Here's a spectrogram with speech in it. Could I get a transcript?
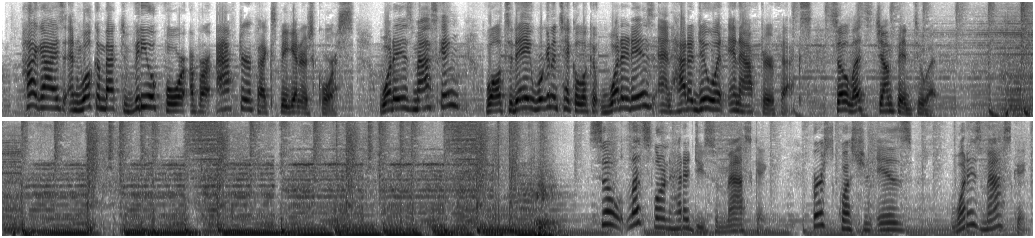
Hi guys, and welcome back to video 4 of our After Effects Beginners course. What is masking? Well, today we're going to take a look at what it is and how to do it in After Effects. So let's jump into it. So let's learn how to do some masking. First question is, what is masking?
